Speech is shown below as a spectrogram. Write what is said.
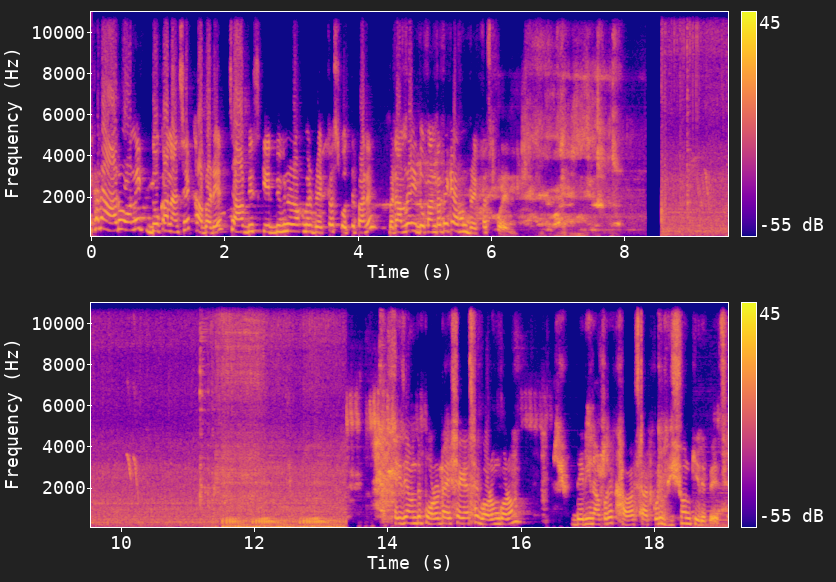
এখানে আরও অনেক দোকান আছে খাবারের, চা, বিস্কিট, বিভিন্ন রকমের ব্রেকফাস্ট করতে পারেন বাট আমরা এই দোকানটা থেকে এখন ব্রেকফাস্ট করে নিই। এই যে আমাদের পরোটা এসে গেছে গরম গরম। দেরি না করে খাওয়া স্টার্ট করে, ভীষণ খিদে পেয়েছে।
